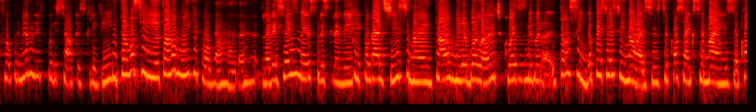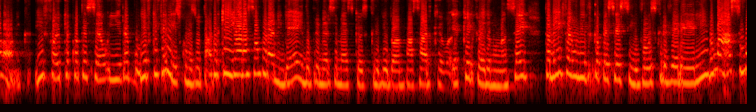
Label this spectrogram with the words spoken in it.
foi o primeiro livro policial que eu escrevi. Então, assim, eu estava muito empolgada. Levei seis meses para escrever, fiquei empolgadíssima e tal, mirabolante, coisas mirabolantes. Então, assim, eu pensei assim, não, você consegue ser mais econômica. E foi o que aconteceu em Irabu. E eu fiquei feliz com o resultado. Porque em Oração para Ninguém, do primeiro semestre que eu escrevi do ano passado, que eu, aquele que eu ainda não lancei, também foi um livro que eu pensei assim, vou escrever ele no máximo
